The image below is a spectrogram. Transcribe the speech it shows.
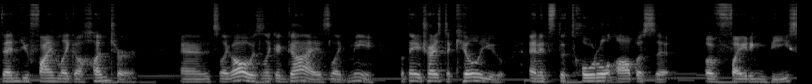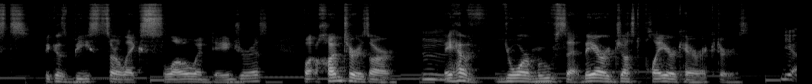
then you find like a hunter, and it's like, oh, it's like a guy. It's like me. But then he tries to kill you, and it's the total opposite of fighting beasts because beasts are like slow and dangerous. But hunters are Mm, they have your moveset. They are just player characters. yeah,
